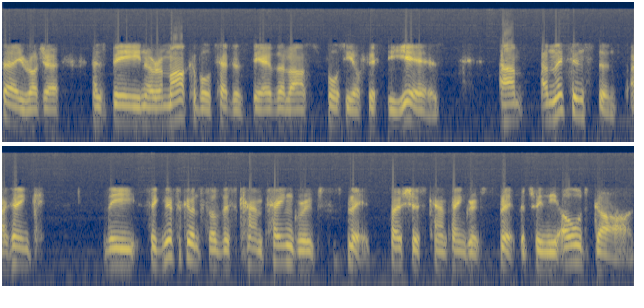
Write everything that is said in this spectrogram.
say, Roger, has been a remarkable tendency over the last 40 or 50 years. Um, in this instance, I think the significance of this campaign group split, socialist campaign group split between the old guard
